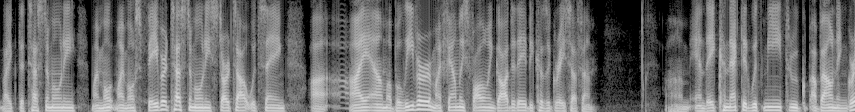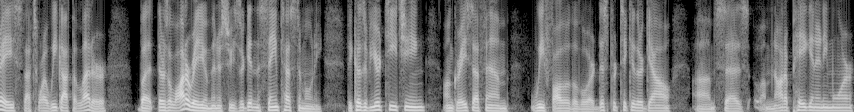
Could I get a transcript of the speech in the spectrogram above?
like the testimony, my mo- my most favorite testimony starts out with saying, uh, "I am a believer. My family's following God today because of Grace FM." Um, and they connected with me through Abounding Grace. That's why we got the letter. But there's a lot of radio ministries. They're getting the same testimony because of your teaching on Grace FM we follow the Lord. This particular gal um, says, I'm not a pagan anymore.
